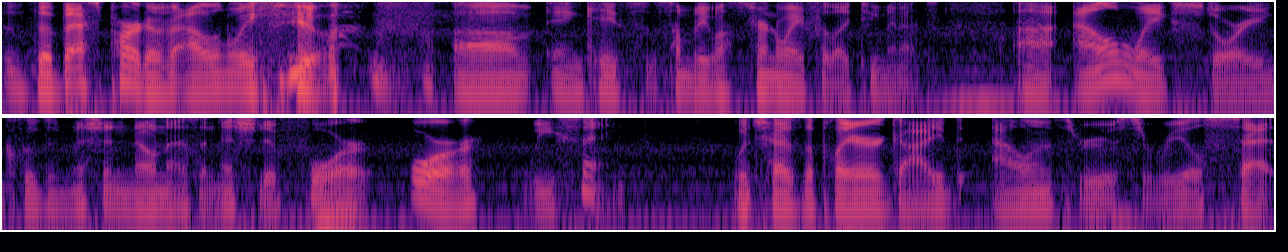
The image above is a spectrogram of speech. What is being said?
the best part of Alan Wake 2, um, in case somebody wants to turn away for like two minutes. Uh, Alan Wake's story includes a mission known as Initiation 4, or We Sing, which has the player guide Alan through a surreal set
